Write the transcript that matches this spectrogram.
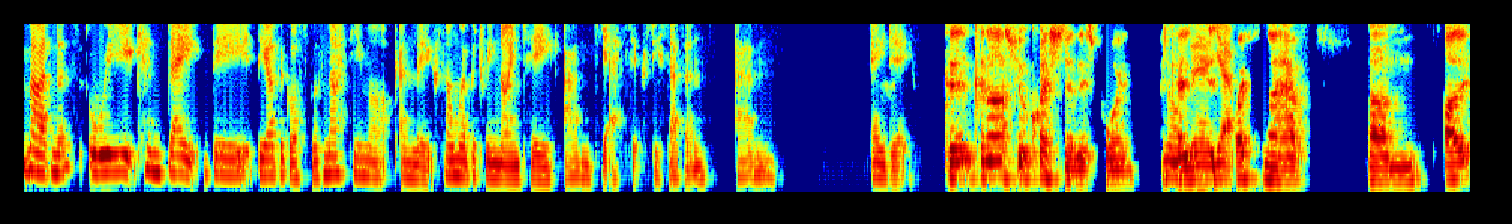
madness, we can date the, the other Gospels, Matthew, Mark, and Luke, somewhere between 90 and, yeah, 67. Um, AD. Can, can I ask you a question at this point? Okay, oh dear, yeah. question I have. Um, I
